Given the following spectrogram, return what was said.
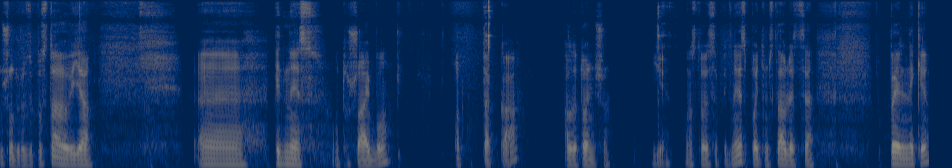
Ну що, друзі, поставив я е, під низ оту шайбу. От така, але тоньша є. Вона ставиться під низ, потім ставляться пильники.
